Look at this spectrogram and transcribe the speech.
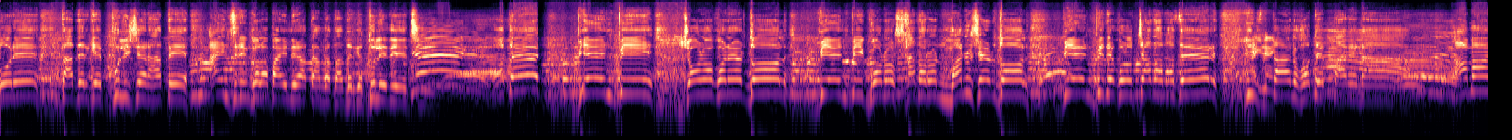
ধরে তাদেরকে পুলিশের হাতে আইন শৃঙ্খলা বাহিনীর হাতে আমরা তাদেরকে তুলে দিয়েছি। অতএব বিএনপি, জনগণের দল গণসাধারণ মানুষের দল বিএনপিতে কোনো চাঁদাবাজের স্থান হতে পারে না। আমার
